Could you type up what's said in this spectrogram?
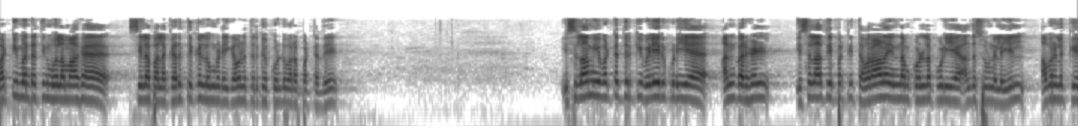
பட்டிமன்றத்தின் மூலமாக சில பல கருத்துக்கள் உங்களுடைய கவனத்திற்கு கொண்டு வரப்பட்டது. இஸ்லாமிய வட்டத்திற்கு வெளியேறக்கூடிய அன்பர்கள் இஸ்லாத்தை பற்றி தவறான எண்ணம் கொள்ளக்கூடிய அந்த சூழ்நிலையில் அவர்களுக்கு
